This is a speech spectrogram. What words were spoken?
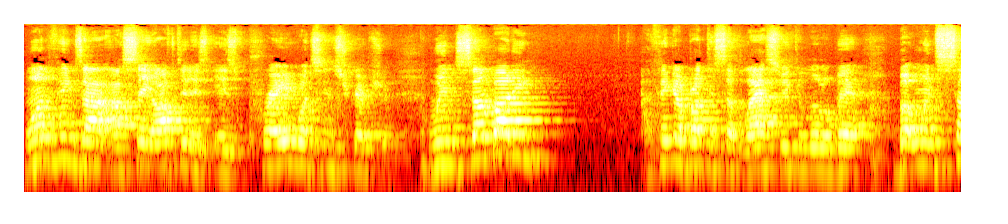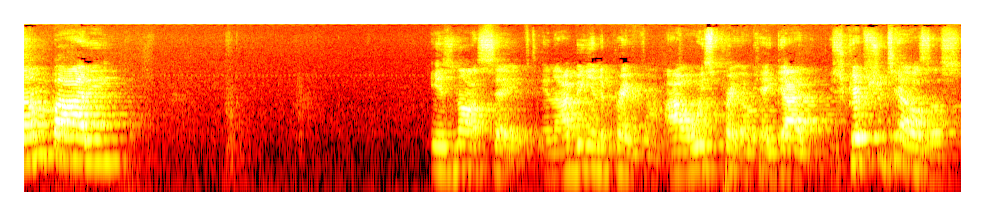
One of the things I, I say often is, is pray what's in Scripture. When somebody, I think I brought this up last week a little bit, but when somebody is not saved, and I begin to pray for them, I always pray, okay, God, Scripture tells us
